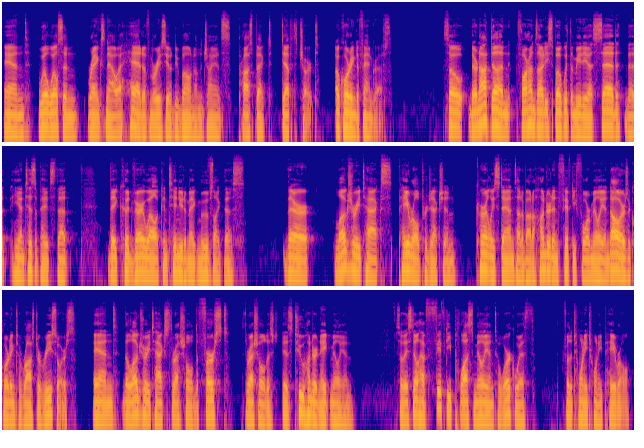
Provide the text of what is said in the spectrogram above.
And Will Wilson ranks now ahead of Mauricio Dubon on the Giants' prospect depth chart, according to Fangraphs. So they're not done. Farhan Zaidi spoke with the media, said that he anticipates that they could very well continue to make moves like this. Their luxury tax payroll projection currently stands at about $154 million, according to Roster Resource. And the luxury tax threshold, the first threshold is, is 208 million. So they still have 50 plus million to work with for the 2020 payroll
